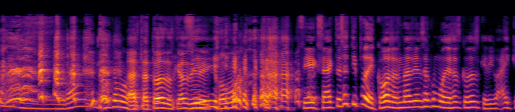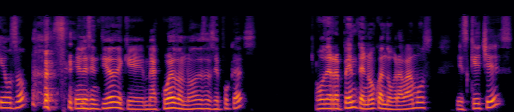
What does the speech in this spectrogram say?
Hasta todos nos quedamos así de, Sí. ¿cómo? sí, exacto, ese tipo de cosas, más bien son como de esas cosas que digo, ay, qué oso, Sí. en el sentido de que me acuerdo, ¿no? De esas épocas. O de repente, ¿no? Cuando grabamos sketches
